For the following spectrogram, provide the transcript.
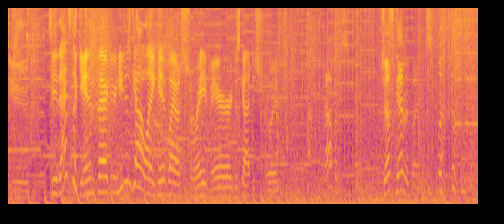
dude. See, that's the Ganon factor. He just got like hit by a stray bear, just got destroyed. Happens. Just Ganon things.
